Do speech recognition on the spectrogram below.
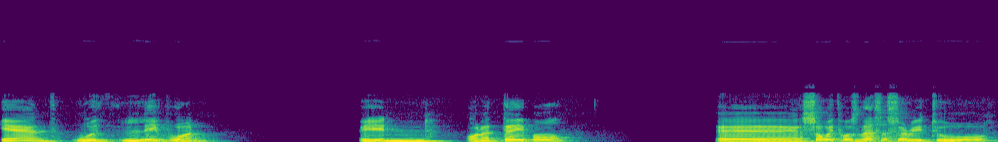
and would leave one in on a table. Uh, so it was necessary to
